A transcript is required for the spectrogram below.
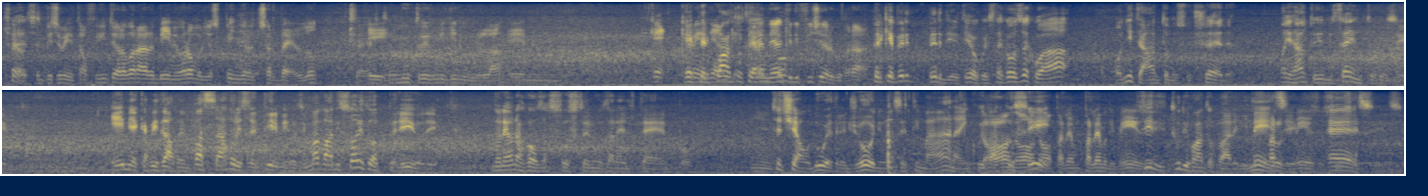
Certo. Eh, semplicemente ho finito di lavorare bene, ora voglio spegnere il cervello Certo. e nutrirmi di nulla. E, che, Che per quanto anche, che rende tempo? anche difficile recuperare. Perché per, per dirti, io questa cosa qua ogni tanto mi succede. Ogni tanto io mi sento così. E mi è capitato in passato di sentirmi così, ma va di solito a periodi. Non è una cosa sostenuta nel tempo. Mm. Se c'è un due tre giorni, una settimana in cui No, no, così. no, parliamo, parliamo di mesi. Sì, tu di quanto parli? Di mesi? Parlo di mesi, sì, eh sì. sì, sì.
